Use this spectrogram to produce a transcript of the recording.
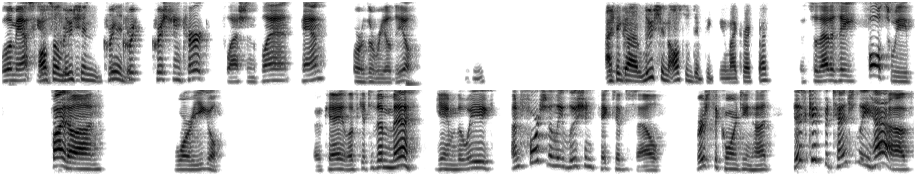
Well, let me ask you. Also, is Chri- is Lucian Chri- Christian Kirk flash in the plan, pan, or the real deal? I think uh, Lucian also did pick you. Am I correct, Brad? So that is a full sweep. Fight on, War Eagle. Okay, let's get to the meh game of the week. Unfortunately, Lucian picked himself versus the Quarantine Hut. This could potentially have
